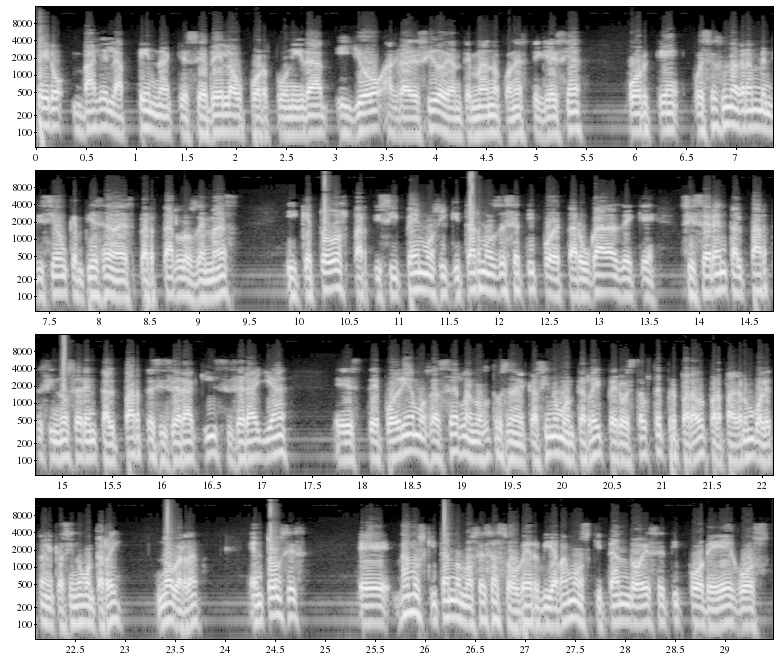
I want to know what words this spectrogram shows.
pero vale la pena que se dé la oportunidad y yo agradecido de antemano con esta iglesia porque pues es una gran bendición que empiecen a despertar los demás y que todos participemos y quitarnos de ese tipo de tarugadas de que si será en tal parte, si no será en tal parte, si será aquí, si será allá, este, podríamos hacerla nosotros en el Casino Monterrey, pero ¿está usted preparado para pagar un boleto en el Casino Monterrey? No, ¿verdad? Entonces, eh, vamos quitándonos esa soberbia, vamos quitando ese tipo de egos,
